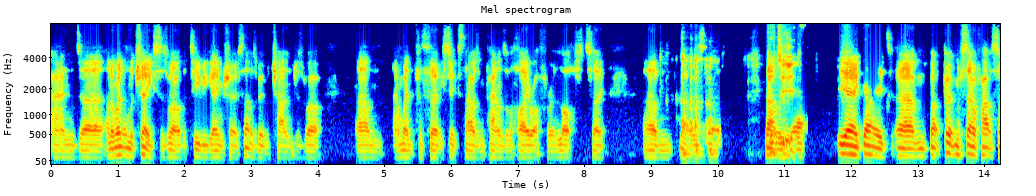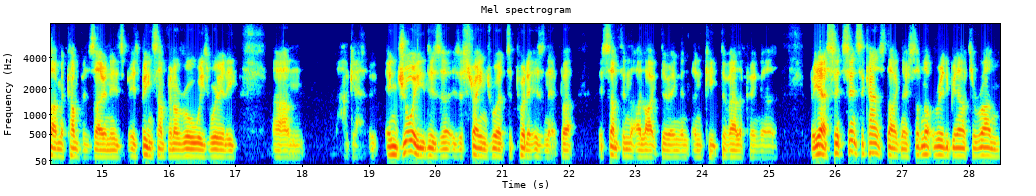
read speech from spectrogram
and uh, and I went on the chase as well, the TV game show. So that was a bit of a challenge as well, um, and went for thirty six thousand pounds on a higher offer and lost. So um, that was uh, that was. Yeah, gutted. Um, but putting myself outside my comfort zone is has been something I've always really, um, I guess, enjoyed is a is a strange word to put it, isn't it? But it's something that I like doing and, and keep developing. Uh, but yeah, since since the cancer diagnosis, I've not really been able to run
